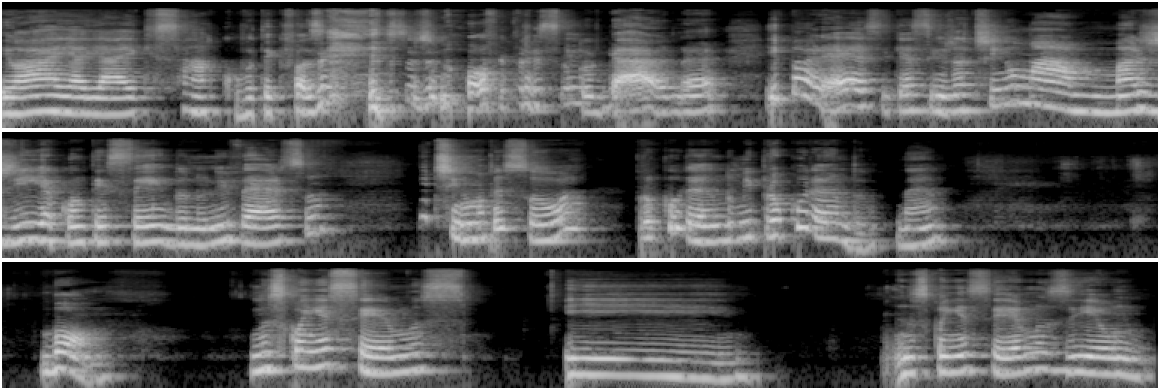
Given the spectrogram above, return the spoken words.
Eu, ai, ai, ai, que saco, vou ter que fazer isso de novo para esse lugar, né? E parece que assim, já tinha uma magia acontecendo no universo e tinha uma pessoa procurando, me procurando, né? Bom, nos conhecemos e nos conhecemos e eu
